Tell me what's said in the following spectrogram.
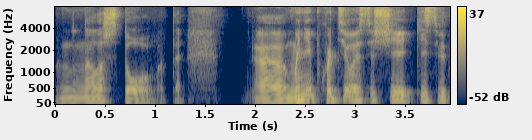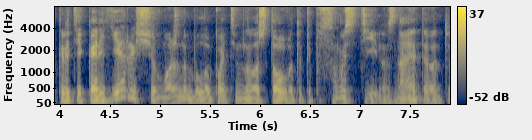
налаштовувати. Е, мені б хотілося ще якісь відкриті кар'єри, щоб можна було потім налаштовувати, типу, самостійно. Знаєте, от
